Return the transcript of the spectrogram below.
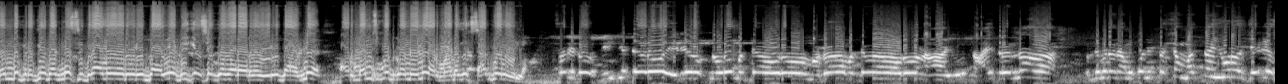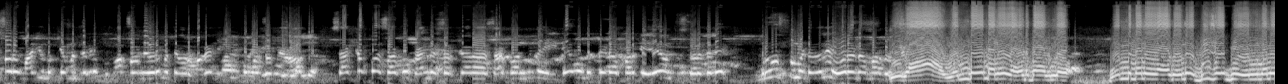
ಬಂದು ಪ್ರತಿಭಟನೆ ಸಿದ್ದರಾಮಯ್ಯ ಅವರ ವಿರುದ್ಧ ಆಗಲಿ, ಡಿ ಕೆ ಶಿವಕುಮಾರ್ ಅವರ ವಿರುದ್ಧ ಆಗಲಿ ಅವ್ರು ಮನ್ಸು ಬಿಟ್ಕೊಂಡು ಹೇಳಿ ಅವ್ರು ಮಾಡೋದಕ್ಕೆ ಸಾಧ್ಯವೇ ಇಲ್ಲ. ಸರ್ ಇದು ಬಿಜೆಪಿ ಅವರು ಯಡಿಯೂರಪ್ಪನವರು ಮತ್ತೆ ಅವರು ಮಗ, ಮತ್ತೆ ಅವರು ನಾಯಕರನ್ನ ಪ್ರತಿಭಟನೆ ಹಮ್ಮಿಕೊಂಡಿದ ತಕ್ಷಣ ಮತ್ತೆ ಇವರು ಜೆಡಿಎಸ್ ಅವರು, ಮಾಜಿ ಮುಖ್ಯಮಂತ್ರಿಗಳು ಕುಮಾರಸ್ವಾಮಿ ಅವರು ಮತ್ತೆ ಅವರ ಮಗ ನಿಖಿಲ್ ಕುಮಾರಸ್ವಾಮಿ ಅವರು. ಸಾಕಪ್ಪ, ಸಾಕು ಕಾಂಗ್ರೆಸ್ ಸರ್ಕಾರ, ಸಾಕು ಅಂತ ಇದೇ ಒಂದು ಫ್ರೀಡಂ ಪಾರ್ಕ್ ಇದೇ ಒಂದು ಸ್ಥಳದಲ್ಲಿ ಬೃಹತ್ ಮಟ್ಟದಲ್ಲಿ ಹೋರಾಟ ಮಾಡ್ತಾರೆ ಈಗ ಒಂದೇ ಮನೆ, ಎರಡು ಬಾಗ್ಲು. ಒಂದು ಮನೆ ಯಾವ್ದು ಅಂದ್ರೆ ಬಿಜೆಪಿ ಒಂದು ಮನೆ,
